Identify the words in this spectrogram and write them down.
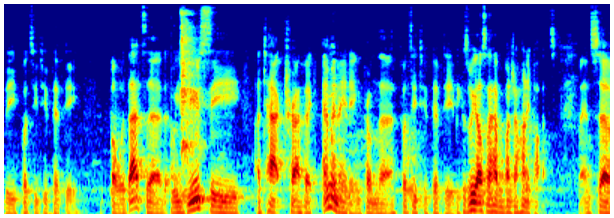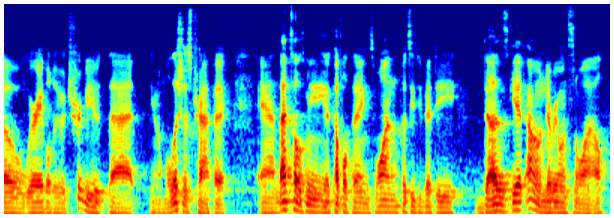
the FTSE 250. But with that said, we do see attack traffic emanating from the FTSE 250 because we also have a bunch of honeypots. And so we're able to attribute that, you know, malicious traffic. And that tells me a couple things. One, FTSE 250 does get owned every once in a while,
